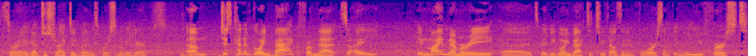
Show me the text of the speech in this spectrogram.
sorry, I got distracted by this person over here. Um, just kind of going back from that. So, I, in my memory, uh, it's maybe going back to 2004 or something when you first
